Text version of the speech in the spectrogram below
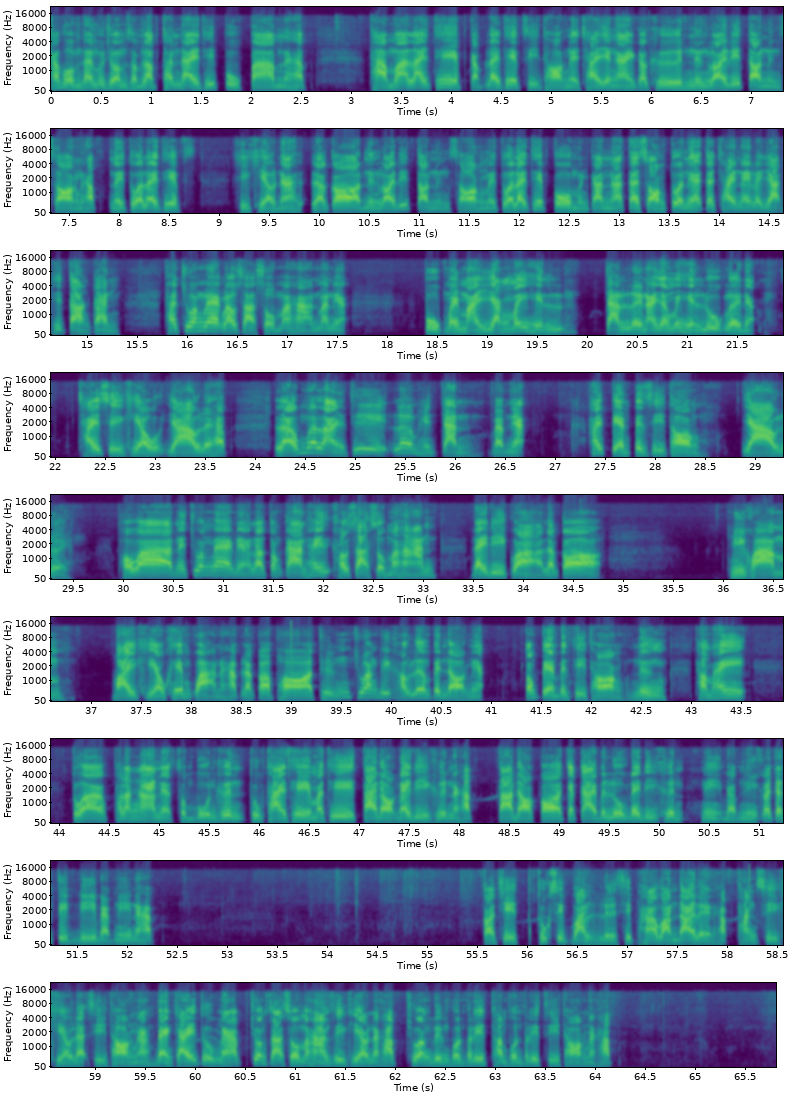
ครับผมท่านผู้ชมสำหรับท่านใดที่ปลูกปาล์มนะครับ ถามว่าไร่เทพกับไร่เทพสีทองเนี่ยใช้ยังไงก็คือ 100 ลิตรต่อ 1 ซองนะครับในตัวไร่เทพสีเขียวนะ แล้วก็ 100 ลิตรต่อ 1 ซอง ในตัวไร่เทพโกเหมือนกันนะ แต่ 2 ตัวนี้จะใช้ในระยะที่ต่างกัน ถ้าช่วงแรกเราสะสมอาหารมาเนี่ยปลูกใหม่ ๆ ยังไม่เห็นจันทร์เลยนะ ยังไม่เห็นลูกเลยเนี่ย ใช้สีเขียวยาวเลยครับ แล้วเมื่อไหร่ที่เริ่มเห็นจันทร์แบบนี้ให้เปลี่ยนเป็นสีทองยาวเลย เพราะว่าในช่วงแรกเนี่ยเราต้องการให้เขาสะสมอาหารได้ดีกว่า แล้วก็มีความใบเขียวเข้มกว่านะครับ แล้วก็พอถึงช่วงที่เขาเริ่มเป็นดอกเนี่ย ต้องเปลี่ยนเป็นสีทองหนึ่งทำให้ตัวพลังงานเนี่ยสมบูรณ์ขึ้น ถูกถ่ายเทมาที่ตาดอกได้ดีขึ้นนะครับ ตาดอกก็จะกลายเป็นลูกได้ดีขึ้น นี่แบบนี้ก็จะติดดีแบบนี้นะครับ ก็ฉีดทุก 10 วันหรือ 15 วันได้เลยนะครับ ทั้งสีเขียวและสีทองนะ แบ่งใช้ให้ถูกนะครับ ช่วงสะสมอาหารสีเขียวนะครับ ช่วงดึงผลผลิตทำผลผลิตสีทองนะครับ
